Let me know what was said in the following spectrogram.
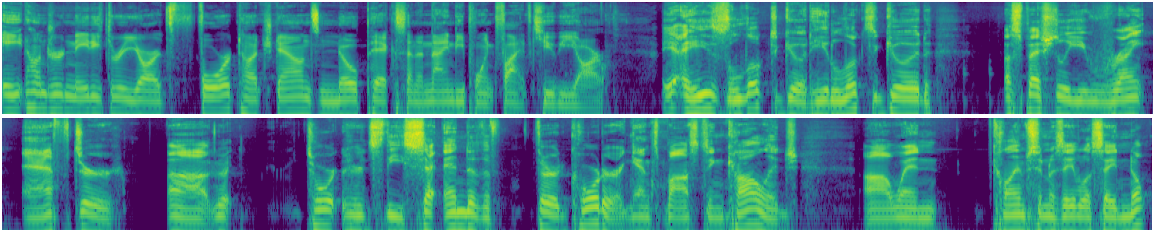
883 yards, four touchdowns, no picks, and a 90.5 QBR. Yeah, he's looked good. He looked good, especially right after uh, towards the end of the third quarter against Boston College, uh, when Clemson was able to say, "Nope,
